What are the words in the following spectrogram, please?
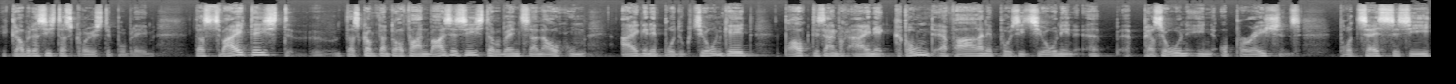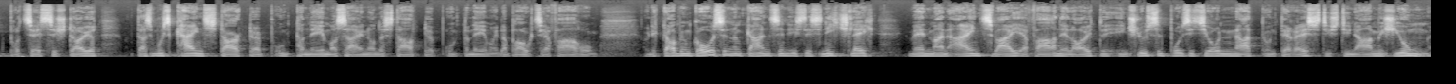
Ich glaube, das ist das größte Problem. Das Zweite ist, das kommt dann darauf an, was es ist, aber wenn es dann auch um eigene Produktion geht, braucht es einfach eine grunderfahrene Position in, äh, Person in Operations. Prozesse sieht, Prozesse steuert das muss kein Start-up-Unternehmer sein oder Start-up-Unternehmer. Da braucht es Erfahrung. Und ich glaube, im Großen und Ganzen ist es nicht schlecht, wenn man ein, zwei erfahrene Leute in Schlüsselpositionen hat und der Rest ist dynamisch jung.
